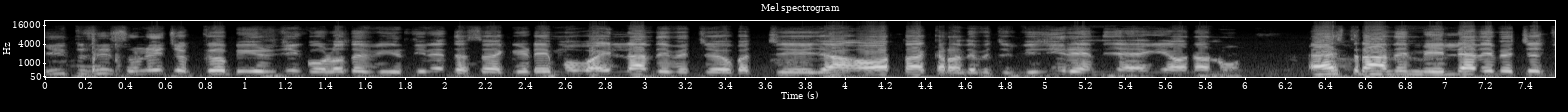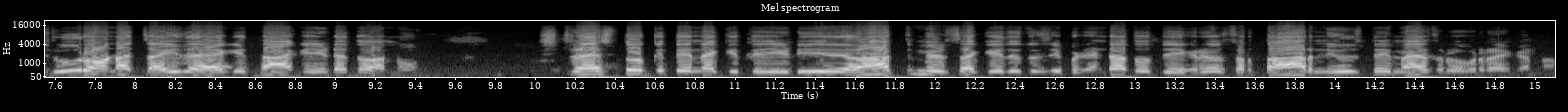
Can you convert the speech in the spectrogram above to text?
ਜੀ, ਤੁਸੀਂ ਸੁਣੀ ਚੁੱਕੇ ਵੀਰ ਜੀ ਕੋਲੋਂ ਤੇ ਵੀਰ ਜੀ ਨੇ ਦੱਸਿਆ ਕਿ ਜਿਹੜੇ ਮੋਬਾਈਲਾਂ ਦੇ ਵਿੱਚ ਬੱਚੇ ਜਾਂ ਔਰਤਾਂ ਘਰਾਂ ਦੇ ਵਿੱਚ ਬਿਜ਼ੀ ਰਹਿੰਦੀਆਂ ਹੈਗੀਆਂ, ਉਹਨਾਂ ਨੂੰ ਇਸ ਤਰ੍ਹਾਂ ਦੇ ਮੇਲਿਆਂ ਦੇ ਵਿੱਚ ਜ਼ਰੂਰ ਆਉਣਾ ਚਾਹੀਦਾ ਹੈ ਕਿ ਤਾਂ ਕਿ ਜਿਹੜਾ ਤੁਹਾਨੂੰ ਸਟ੍ਰੈਸ ਤੋਂ ਕਿਤੇ ਨਾ ਕਿਤੇ ਜਿਹੜੀ ਰਾਹਤ ਮਿਲ ਸਕੇ ਤੇ ਤੁਸੀਂ ਬਠਿੰਡਾ ਤੋਂ ਦੇਖ ਰਹੇ ਹੋ ਸਰਤਾਰ ਨਿਊਜ਼ ਤੇ ਮੈਂ ਸਰੋਵਰ ਰਹਿ ਕਰਨਾ।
